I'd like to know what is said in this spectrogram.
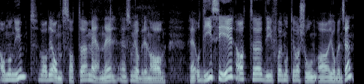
anonymt hva de ansatte mener som jobber i Nav. Og de sier at de får motivasjon av jobben sin.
